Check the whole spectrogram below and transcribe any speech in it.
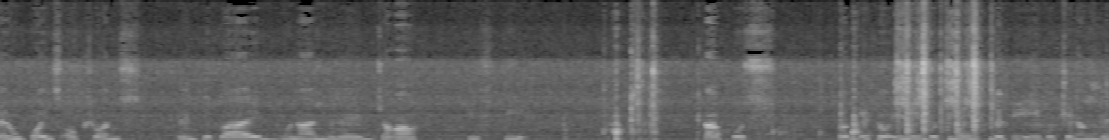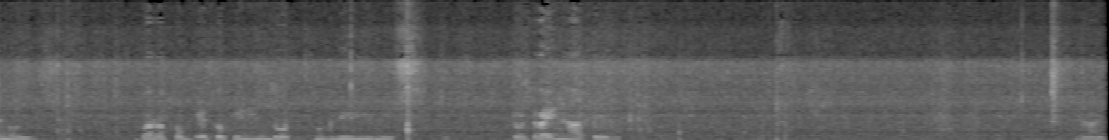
Merong points options. 25, 100, tsaka 50. Tapos, pag ito inikot mo, dat iikot siya ng ganun. Para pag ito pinindot, magre-release. Ito, try natin. Yan.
